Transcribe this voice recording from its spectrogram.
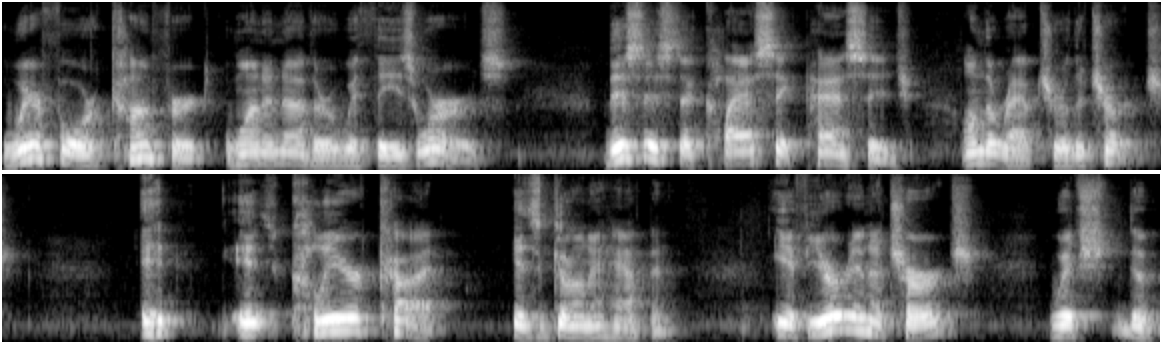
Wherefore, comfort one another with these words. This is the classic passage on the rapture of the church. It, it's clear cut, it's going to happen if you're in a church which the,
